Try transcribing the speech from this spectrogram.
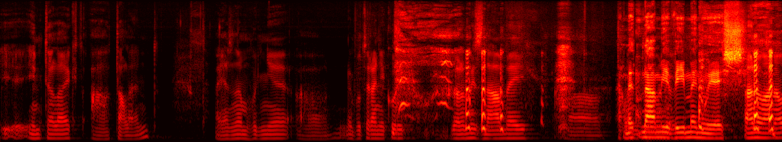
i- intelekt a talent. A já znám hodně, a, nebo teda několik velmi známých. A, Hned nám je vyjmenuješ. ano, ano.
